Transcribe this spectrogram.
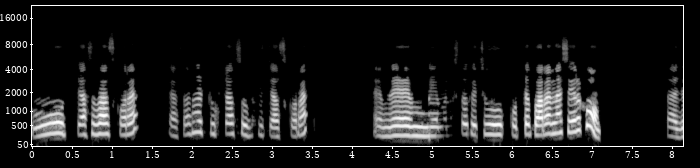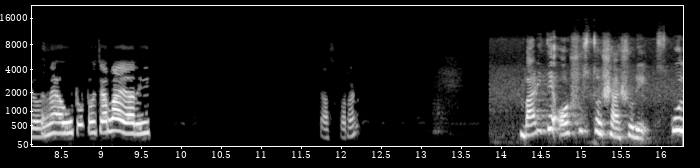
ও চাষবাস করে চাষবাস টুকটাক সবজি চাষ করে। এমনি মেয়ে মানুষ তো কিছু করতে পারে না সেরকম। তাই জন্য ও টোটো চালায় আর ই চাষ করে। বাড়িতে অসুস্থ শাশুড়ি স্কুল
